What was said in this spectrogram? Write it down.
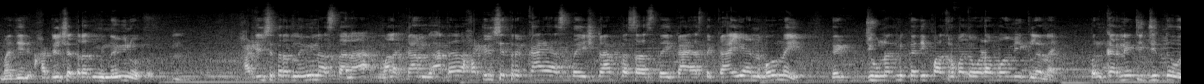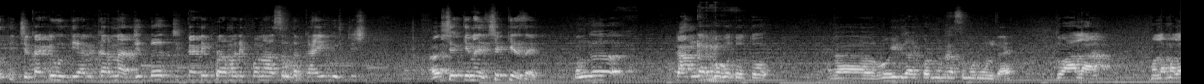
म्हणजे हॉटेल क्षेत्रात मी नवीन होतो. हॉटेल क्षेत्रात नवीन असताना मला काम आता हॉटेल क्षेत्र काय असतंय स्टाफ कसा असतंय काय असतं काही अनुभव नाही. काही जीवनात मी कधी पाच रुपयाचा वडापाव विकलं नाही. पण करण्याची जिद्द होती चिकाटी होती आणि करणार. जिद्द चिकाटी प्रामाणिकपणा असेल तर काही गोष्टी अशक्य नाही शक्यच आहेत मग कामगार बघत होतो. रोहित गायकवाड म्हणून हा समोर मुलगा आहे. तो आला. मला मला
